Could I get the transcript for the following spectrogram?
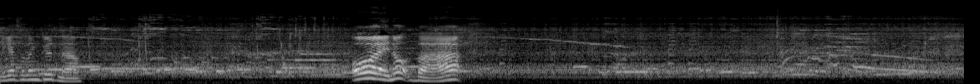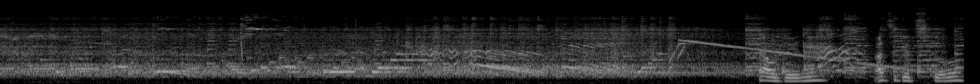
Can you get something good now? Oi, not that. That'll do then. That's a good score.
